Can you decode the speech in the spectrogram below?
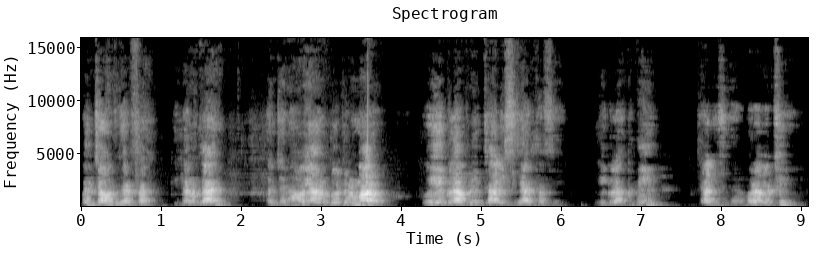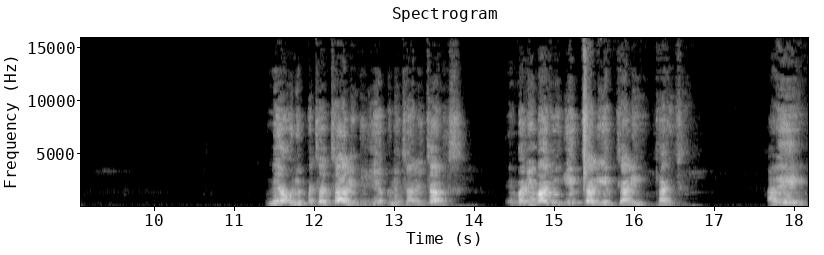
પંચાવન હજાર થાય. કેટલાનું થાય? પંચાવન. હવે આનું ટોટલ મારો, તો એક લાખ ને ચાલીસ હજાર થશે. એક લાખ ને ચાલીસ હજાર. બરાબર છે? નેવું ને પચાસ ચાલીસ ને એક ને ચાલી ચાલીસ. એ બંને બાજુ એક ચાલી એક ચાલી થાય છે. હવે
